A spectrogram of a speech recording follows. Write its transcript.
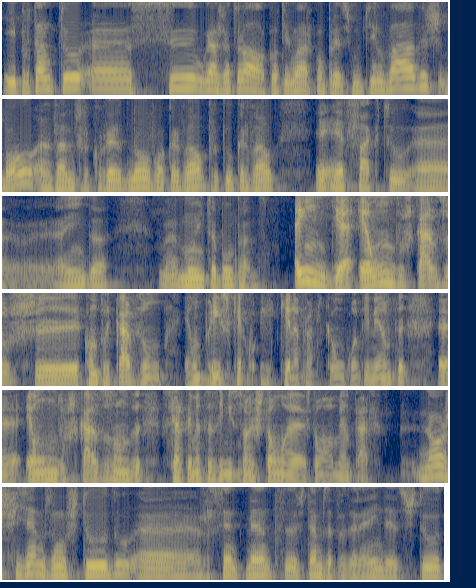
E, portanto, uh, se o gás natural continuar com preços muito elevados, bom, uh, vamos recorrer de novo ao carvão, porque o carvão é, é de facto ainda muito abundante. A Índia é um dos casos complicados. Um, é um país que é, que é, na prática um continente. é um dos casos onde certamente as emissões estão a, estão a aumentar. Nós fizemos um estudo uh, recentemente, estamos a fazer ainda esse estudo,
